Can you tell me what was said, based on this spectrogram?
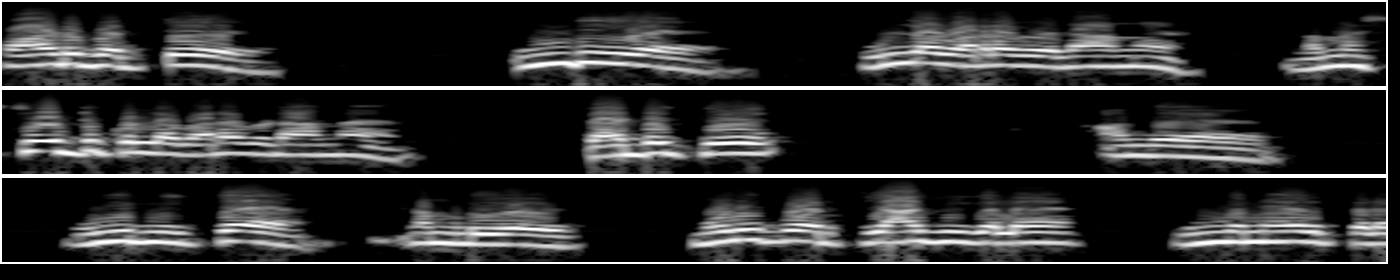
பாடுபட்டு இந்திய உள்ள வர விடாம நம்ம ஸ்டேட்டுக்குள்ள வர விடாம தடுத்து அந்த உயிர் நீத்த நம்முடைய மொழிபோர் தியாகிகளை இந்த நேரத்துல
